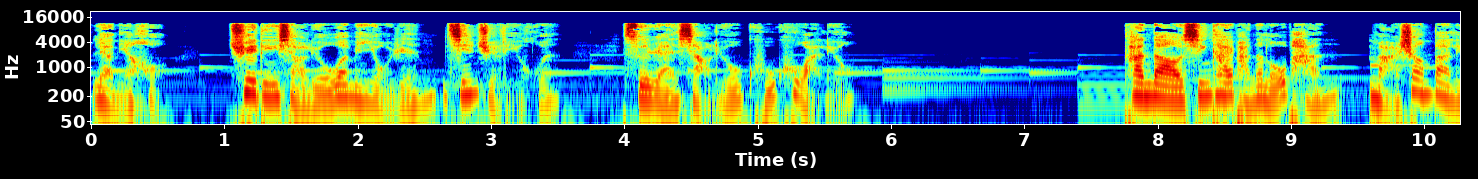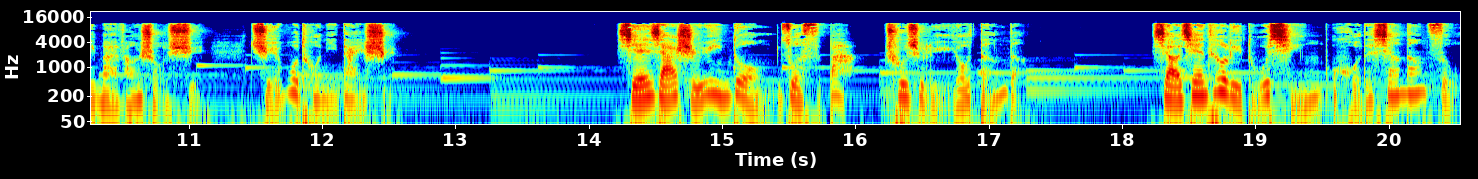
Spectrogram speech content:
两年后，确定小刘外面有人，坚决离婚。虽然小刘苦苦挽留，看到新开盘的楼盘，马上办理买房手续，绝不拖泥带水。闲暇时运动、做 SPA、出去旅游等等，小倩特立独行，活得相当自我。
